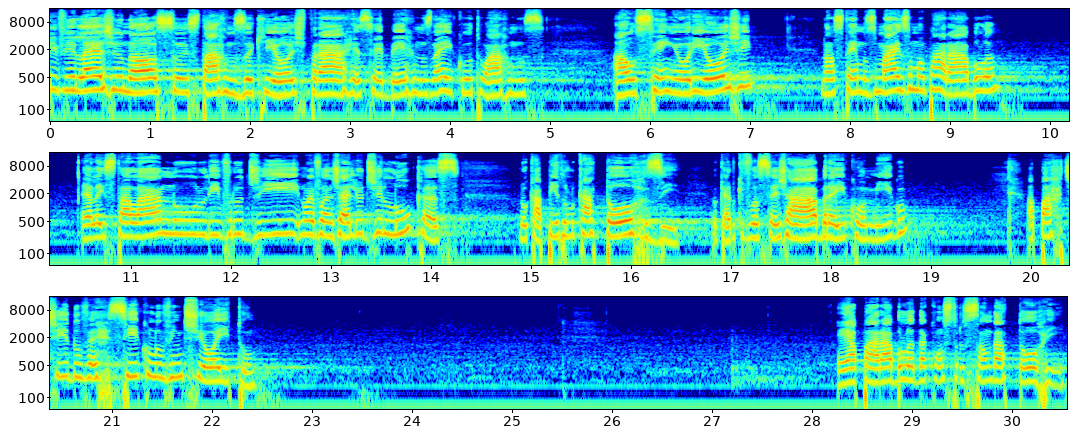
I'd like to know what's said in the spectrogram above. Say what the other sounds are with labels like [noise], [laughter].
privilégio nosso estarmos aqui hoje para recebermos né, e cultuarmos ao Senhor. E hoje nós temos mais uma parábola. Ela está lá no livro de, no Evangelho de Lucas, no capítulo 14. Eu quero que você já abra aí comigo. A partir do versículo 28. É a parábola da construção da torre.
